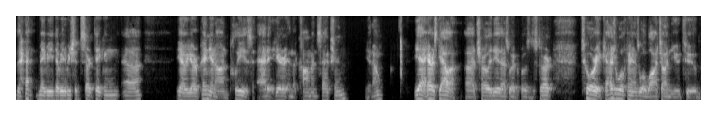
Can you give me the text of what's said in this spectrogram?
that maybe WWE should start taking uh, you know your opinion on. Please add it here in the comment section you know? Yeah harris gala uh charlie d that's what i propose to start. Tori casual fans will watch on youtube.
